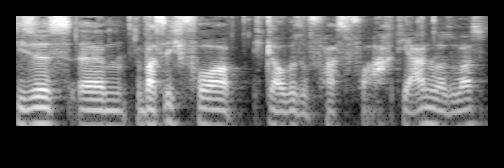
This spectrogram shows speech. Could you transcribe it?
dieses, ähm, was ich vor, ich glaube so fast vor acht Jahren oder sowas,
